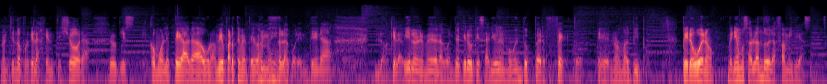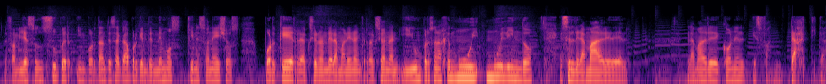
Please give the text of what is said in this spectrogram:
No entiendo por qué la gente llora. Creo que es, como le pega a cada uno. A mí aparte me pegó en medio de la cuarentena. Los que la vieron en medio de la cuarentena, creo que salió en el momento perfecto, eh, Normal People. Pero bueno, veníamos hablando de las familias. Las familias son súper importantes acá porque entendemos quiénes son ellos, por qué reaccionan de la manera en que reaccionan. Y un personaje muy, muy lindo es el de la madre de él. La madre de Connell es fantástica.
